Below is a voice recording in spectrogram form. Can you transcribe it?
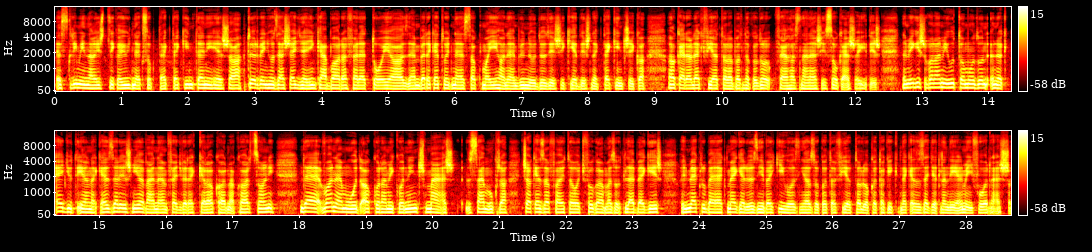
ezt kriminalisztikai ügynek szokták tekinteni, és a törvényhozás egyre inkább arra felett tolja az embereket, hogy ne szakmai, hanem bűnöldözési kérdésnek tekintsék a, akár a legfiatalabbaknak a dolog felhasználási szokásait is. De mégis valami úton önök együtt élnek ezzel, és nyilván nem fegyverekkel akarnak harcolni, de van-e mód akkor, amikor nincs más számukra, csak ez a fajta, hogy fogalmazott lebegés, hogy megpróbálják megelőzni vagy kihozni azokat a fiatalokat, akiknek ez az egyetlen élmény forrása?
